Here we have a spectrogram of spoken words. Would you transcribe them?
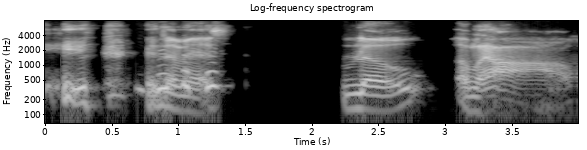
it's a mess. No. I'm like, oh.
